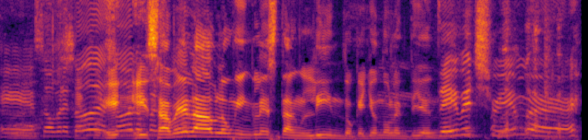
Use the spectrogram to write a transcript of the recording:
Eh, sobre todo de todos Isabela habla un inglés tan lindo que yo no lo entiendo. David Schwimmer.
